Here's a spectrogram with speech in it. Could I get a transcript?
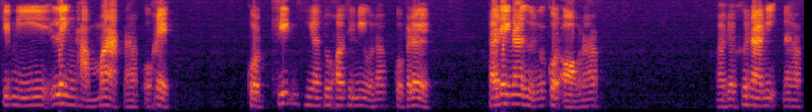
คลิปนี้เร่งทำมากนะครับ โอเค กดคลิก here to continue นะครับ กดไปเลยถ้าเร่งหน้าอื่นก็กดออกนะครับเราจะขึ้นหน้านี้นะครับ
